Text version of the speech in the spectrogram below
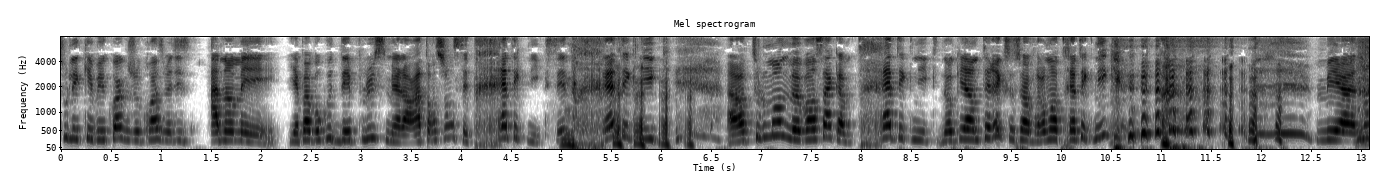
tous les québécois que je croise me disent ah non mais il y a pas beaucoup de D+ mais alors attention c'est très technique c'est très technique alors tout le monde me vend ça comme très technique. Donc il y a intérêt que ce soit vraiment très technique mais euh, non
